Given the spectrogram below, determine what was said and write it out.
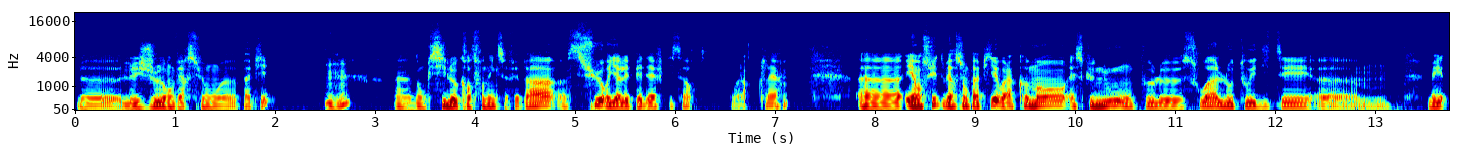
le, les jeux en version papier. Mmh euh, donc si le crowdfunding se fait pas, sûr il y a les PDF qui sortent, voilà, clair. Euh, et ensuite, version papier, voilà, comment est-ce que nous, on peut le soit l'auto-éditer, euh, mais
